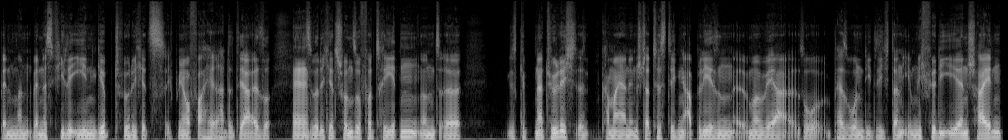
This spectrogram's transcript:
wenn man, wenn es viele Ehen gibt, würde ich jetzt, ich bin ja auch verheiratet, ja, also mhm. das würde ich jetzt schon so vertreten und äh, es gibt natürlich, äh, kann man ja in den Statistiken ablesen, äh, immer mehr so Personen, die sich dann eben nicht für die Ehe entscheiden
